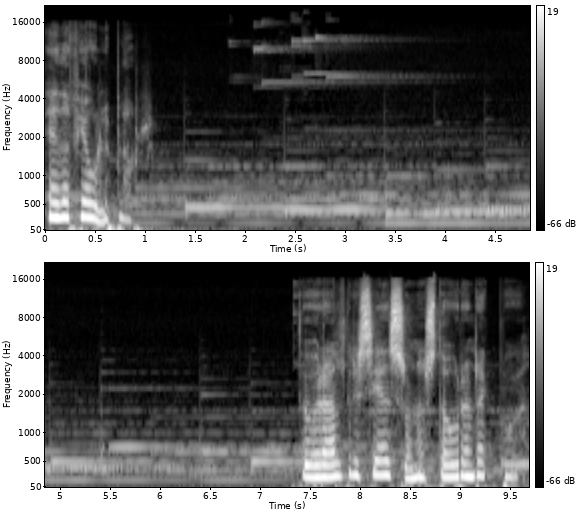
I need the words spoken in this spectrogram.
Eða fjólublár? Þú verður aldrei séð svona stóran regnboga.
